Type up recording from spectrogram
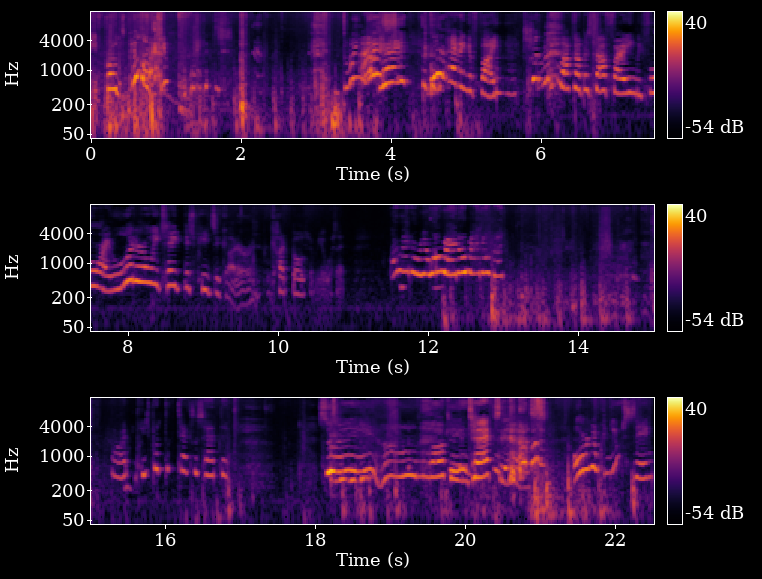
I throw this pillow at you. Okay, we're having a fight. Shut the fuck up and stop fighting before I literally take this pizza cutter and cut both of you with it. Alright, Oreo, alright, alright, alright. Alright, please put the Texas hat there. Sweet home, lucky in Texas. Oreo, can you sing?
